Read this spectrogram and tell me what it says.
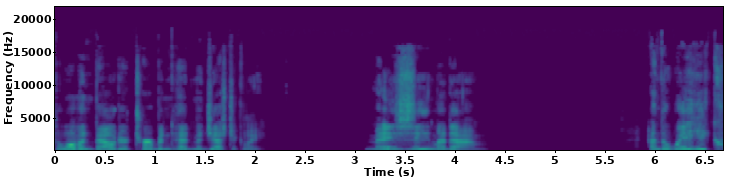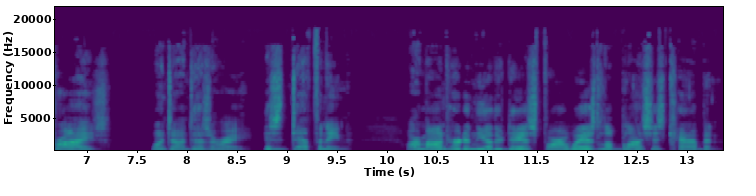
The woman bowed her turbaned head majestically. Mais si, madame. And the way he cries, went on Desiree, is deafening. Armand heard him the other day as far away as La Blanche's cabin.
